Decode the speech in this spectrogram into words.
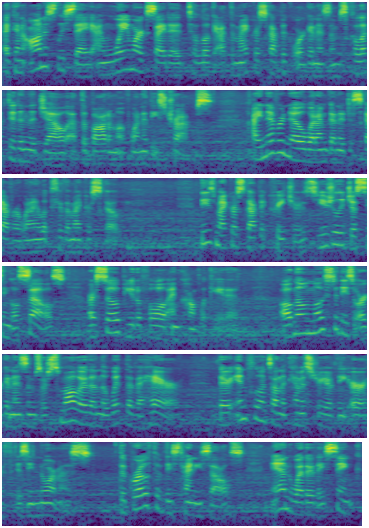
I can honestly say I'm way more excited to look at the microscopic organisms collected in the gel at the bottom of one of these traps. I never know what I'm going to discover when I look through the microscope. These microscopic creatures, usually just single cells, are so beautiful and complicated. Although most of these organisms are smaller than the width of a hair, their influence on the chemistry of the Earth is enormous. The growth of these tiny cells, and whether they sink,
